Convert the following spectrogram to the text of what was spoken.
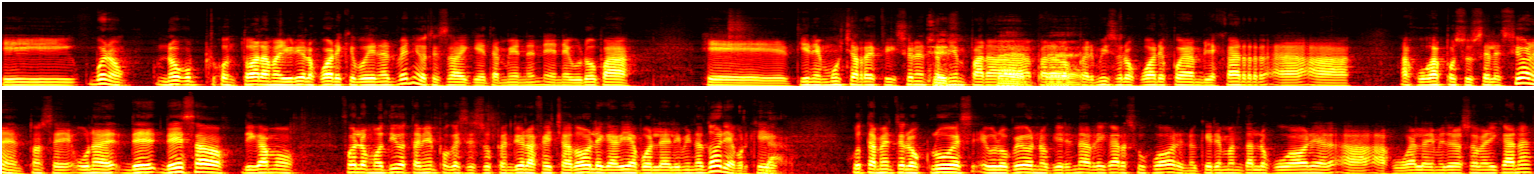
Y bueno, no con, toda la mayoría de los jugadores que pueden haber venido, usted sabe que también en, Europa eh, tienen muchas restricciones también para, para los permisos, los jugadores puedan viajar a a jugar por sus selecciones. Entonces, una de, de esas, digamos, fue los motivos también porque se suspendió la fecha doble que había por la eliminatoria, porque justamente los clubes europeos no quieren arriesgar a sus jugadores, no quieren mandar los jugadores a, jugar la eliminatoria sudamericana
